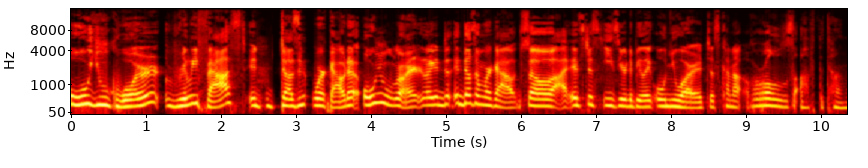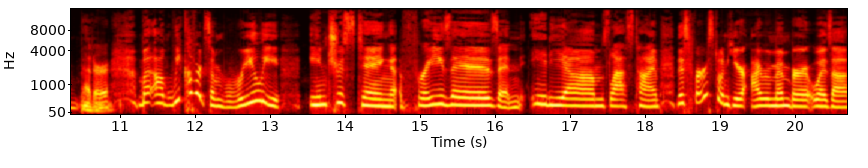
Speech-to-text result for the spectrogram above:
오육월 really fast, it doesn't work out. At 오육월, like it, it doesn't work out. So uh, it's just easier to be like 오뉴월. It just kind of rolls off the tongue better. But um, we covered some really interesting phrases and idioms last time. This first one here, I remember was uh,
